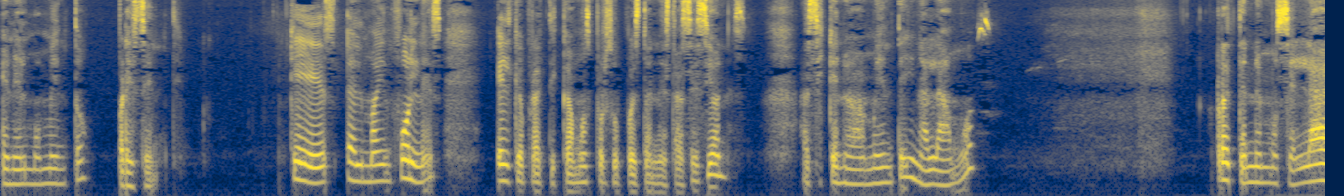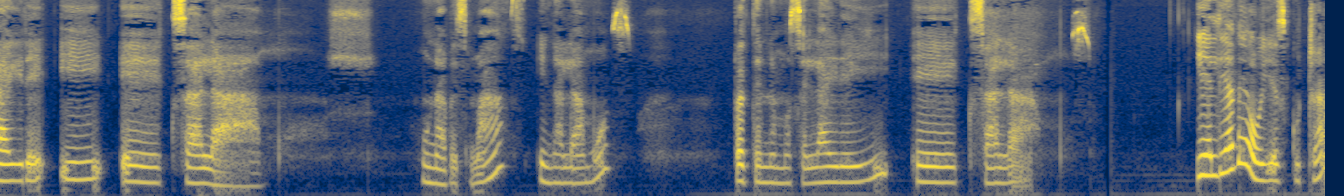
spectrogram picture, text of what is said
en el momento presente, que es el mindfulness, el que practicamos por supuesto en estas sesiones. Así que nuevamente inhalamos retenemos el aire y exhalamos. Una vez más, inhalamos, retenemos el aire y exhalamos. Y el día de hoy, escucha,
